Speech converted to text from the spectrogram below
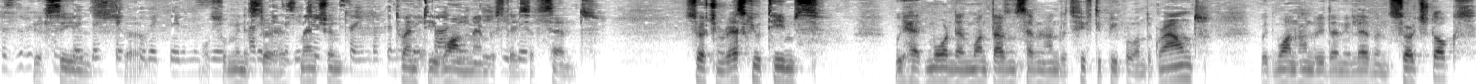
hızlı bir We have seen, as uh, also Minister has mentioned, Sayın Bakan'ın da ifade 21 member states have sent search and rescue teams. We had more than 1,750 people on the ground with 111 search dogs,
